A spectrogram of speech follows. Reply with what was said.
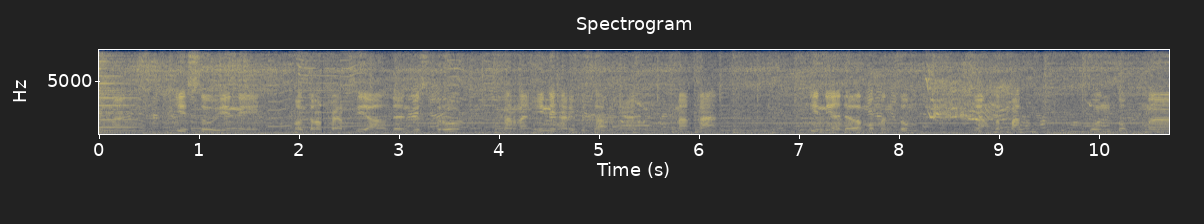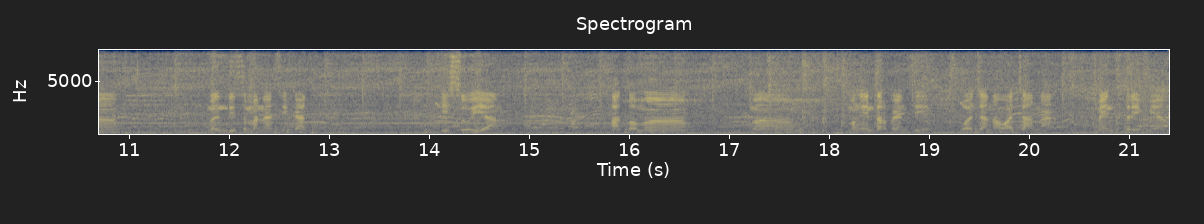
Nah, isu ini kontroversial dan justru karena ini hari besarnya maka ini adalah momentum yang tepat untuk me mendiseminasikan isu yang atau me, me, mengintervensi wacana-wacana mainstream yang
